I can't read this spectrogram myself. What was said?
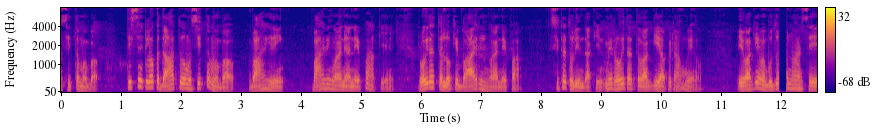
සිතම බව. 31 ලෝක ධාතුවම සිතම බව. බාහිරින් බාහිරින් වාන යන්න එපා කියන්නේ. රෝහිතත් ලෝකේ බාහිරින් වාන්න එපා. සිත තුලින් දකින්න. මේ රෝහිතත් වග්ගිය අපිට හමු වෙනවා. ඒ වගේම බුදුන් වහන්සේ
